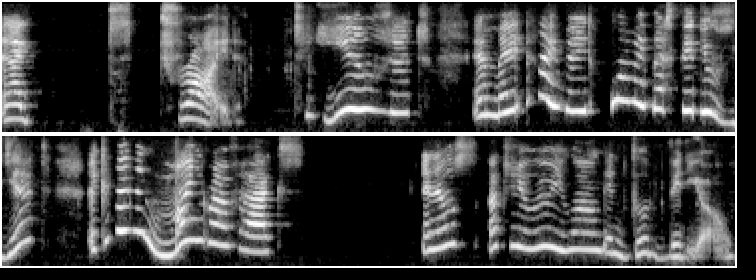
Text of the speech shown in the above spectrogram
And I tried to use it and made I made one of my best videos yet. Making Minecraft hacks. And it was actually a really long and good video.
